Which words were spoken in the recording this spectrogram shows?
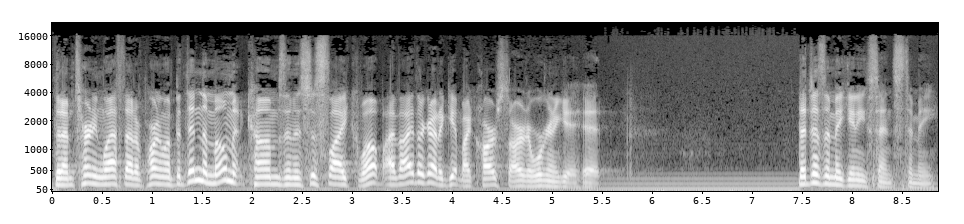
that I'm turning left out of parking lot. But then the moment comes and it's just like, well, I've either got to get my car started or we're going to get hit. That doesn't make any sense to me.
